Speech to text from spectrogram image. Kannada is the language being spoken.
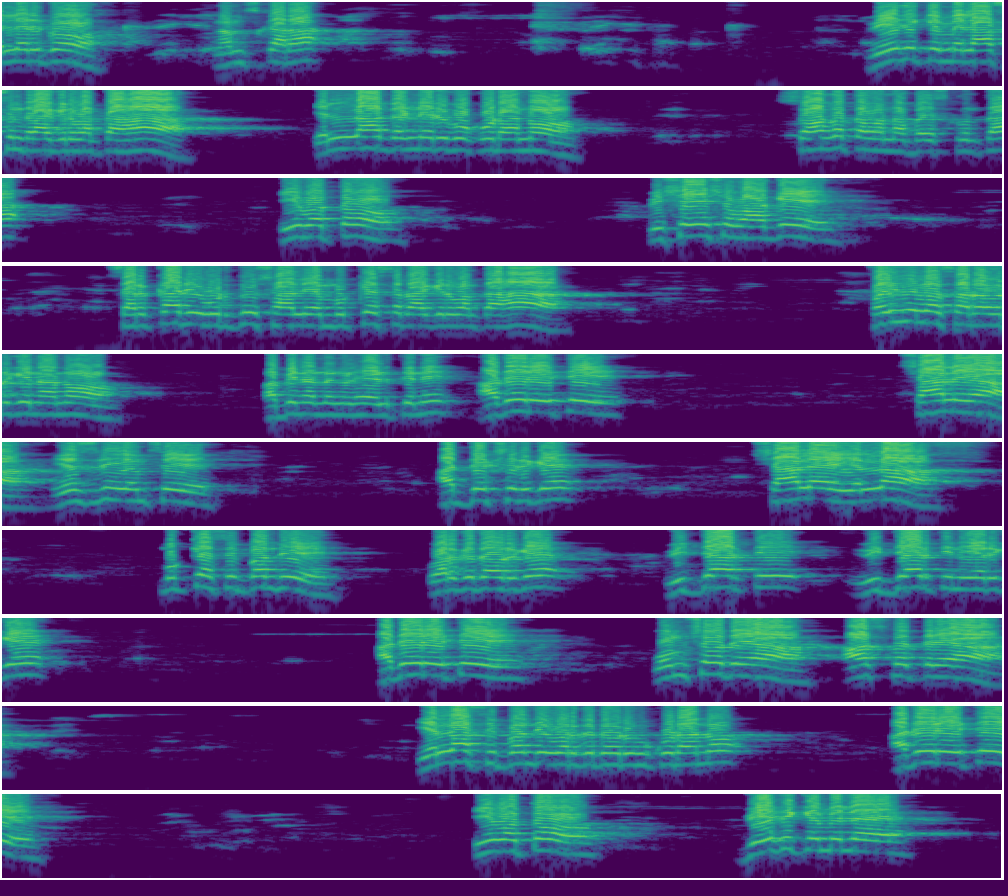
ಎಲ್ಲರಿಗೂ ನಮಸ್ಕಾರ. ವೇದಿಕೆ ಮೇಲೆ ಆಸೀನರಾಗಿರುವಂತಹ ಎಲ್ಲಾ ಗಣ್ಯರಿಗೂ ಕೂಡ ಸ್ವಾಗತವನ್ನ ಬಯಸ್ಕೊಂತ ಇವತ್ತು ವಿಶೇಷವಾಗಿ ಸರ್ಕಾರಿ ಉರ್ದು ಶಾಲೆಯ ಮುಖ್ಯಸ್ಥರಾಗಿರುವಂತಹ ಫೈಜುಲ್ಲಾ ಸರ್ ಅವರಿಗೆ ನಾನು ಅಭಿನಂದನೆಗಳು ಹೇಳ್ತೀನಿ. ಅದೇ ರೀತಿ ಶಾಲೆಯ ಎಸ್ ಡಿ ಎಂ ಸಿ ಅಧ್ಯಕ್ಷರಿಗೆ ಶಾಲೆಯ ಎಲ್ಲ ಮುಖ್ಯ ಸಿಬ್ಬಂದಿ ವರ್ಗದವರಿಗೆ, ವಿದ್ಯಾರ್ಥಿ, ವಿದ್ಯಾರ್ಥಿನಿಯರಿಗೆ ಅದೇ ರೀತಿ ವಂಶೋದಯ ಆಸ್ಪತ್ರೆಯ ಎಲ್ಲ ಸಿಬ್ಬಂದಿ ವರ್ಗದವರಿಗೂ ಕೂಡ ಅದೇ ರೀತಿ ಇವತ್ತು ವೇದಿಕೆ ಮೇಲೆ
